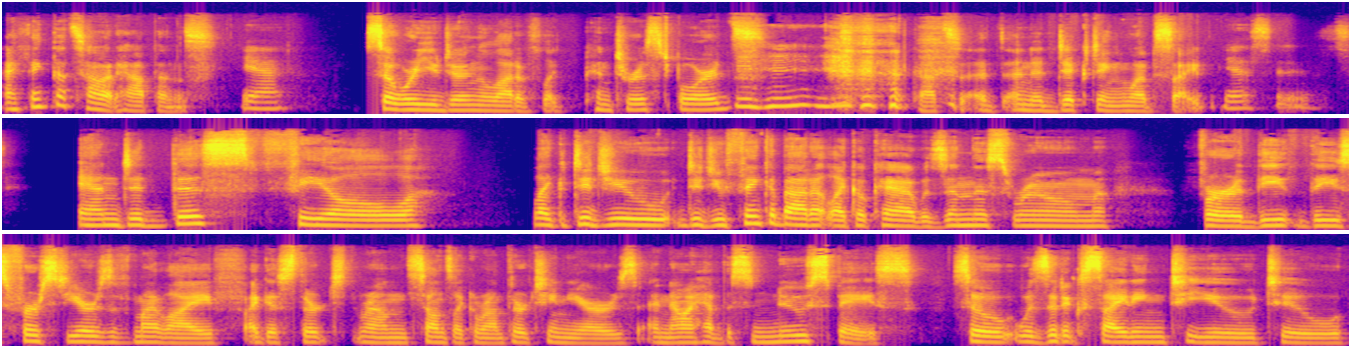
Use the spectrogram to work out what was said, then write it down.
I think that's how it happens. Yeah. So were you doing a lot of like Pinterest boards? Mm-hmm. That's a, an addicting website. yes, it is. And did this feel like did you did you think about it like okay, I was in this room for the these first years of my life, I guess 13 around sounds like around 13 years and now I have this new space. So was it exciting to you to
